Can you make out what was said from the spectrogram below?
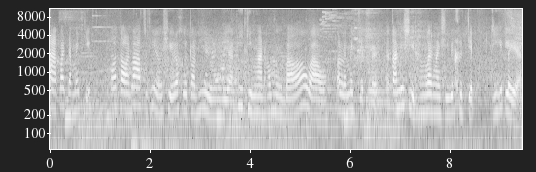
มากๆก็จะไม่เจ็บเพราะตอนล่าสุดที่หนูฉีดก็คือตอนที่อยู่โรงเรียนพี่ทีมงานเขามือเบาเบาๆก็เลยไม่เจ็บเลย แต่ตอนที่ฉีดครั้งแรกในชีวิตคือเจ็บจี๊ดเลยอะ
